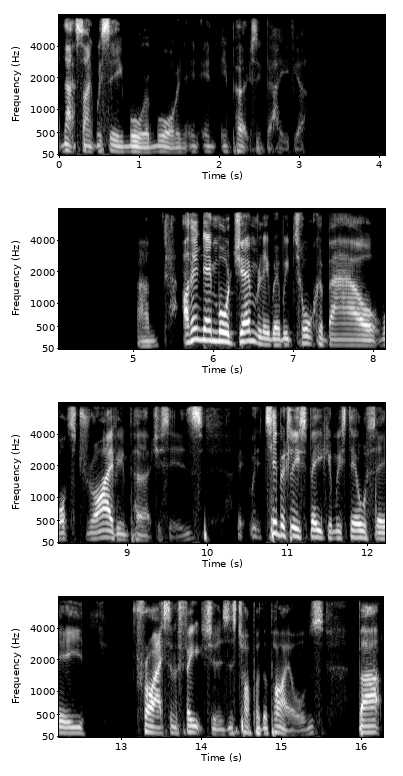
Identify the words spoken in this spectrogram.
and that's something we're seeing more and more in, in, in purchasing behavior. Um, I think then more generally, when we talk about what's driving purchases, typically speaking, we still see price and features as top of the piles. But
